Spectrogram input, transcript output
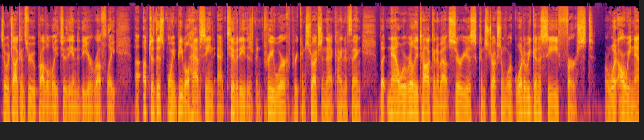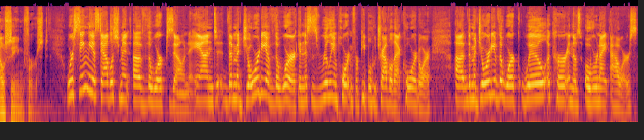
So we're talking through probably to the end of the year, roughly. Uh, up to this point, people have seen activity. There's been pre work, pre construction, that kind of thing. But now we're really talking about serious construction work. What are we going to see first? Or what are we now seeing first? We're seeing the establishment of the work zone, and the majority of the work, and this is really important for people who travel that corridor, um, the majority of the work will occur in those overnight hours.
